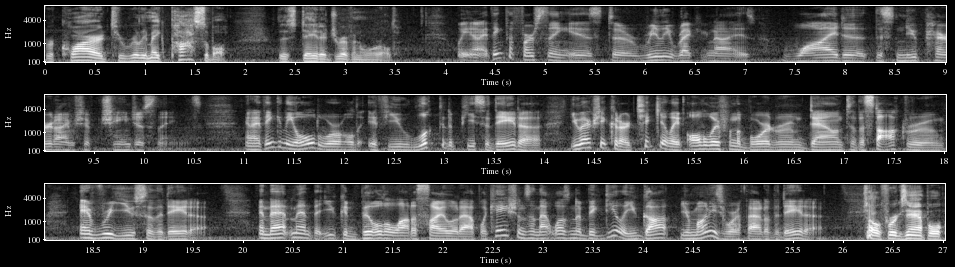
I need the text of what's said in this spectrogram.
required to really make possible this data-driven world? Well, you know, I think the first thing is to really recognize why do this new paradigm shift changes things. And I think in the old world, if you looked at a piece of data, you actually could articulate all the way from the boardroom down to the stock room every use of the data. And that meant that you could build a lot of siloed applications and that wasn't a big deal. You got your money's worth out of the data. So for example,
